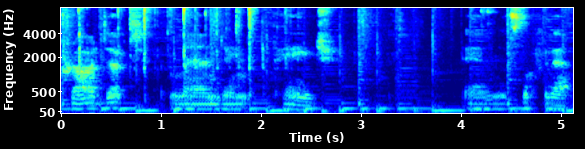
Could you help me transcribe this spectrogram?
Product landing page. And let's look for that.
